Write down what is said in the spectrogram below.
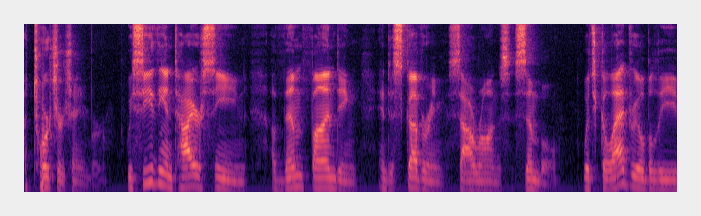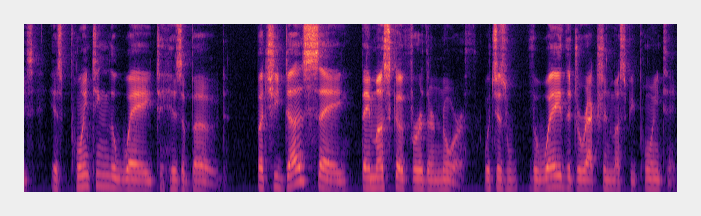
a torture chamber. We see the entire scene of them finding and discovering Sauron's symbol, which Galadriel believes is pointing the way to his abode. But she does say they must go further north, which is the way the direction must be pointing.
